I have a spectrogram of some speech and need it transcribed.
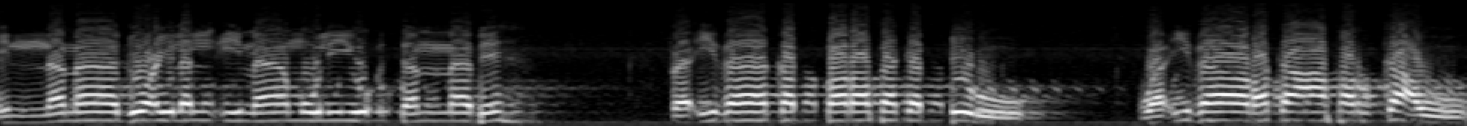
إنما جعل الإمام ليؤتم به فإذا كبر فكبروا وإذا ركع فاركعوا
